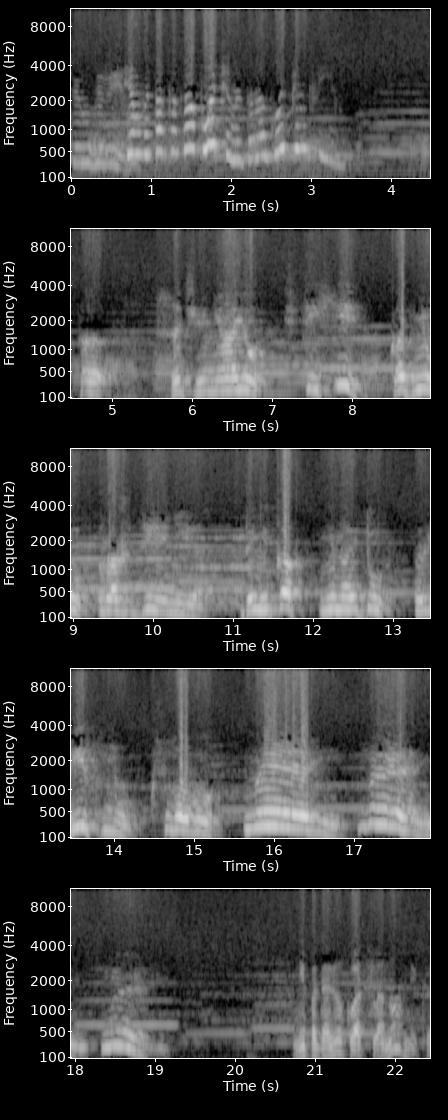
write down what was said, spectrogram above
пингвин? Чем вы так озабочены, дорогой пингвин? Сочиняю стихи ко дню рождения, да никак не найду рифму к слову Мэри, Мэри, Мэри. Неподалеку от слоновника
